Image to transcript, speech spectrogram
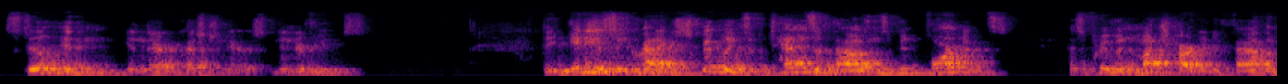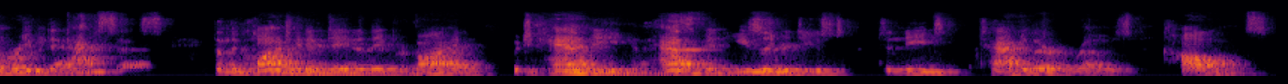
still hidden in their questionnaires and interviews. The idiosyncratic scribblings of tens of thousands of informants has proven much harder to fathom or even to access than the quantitative data they provide, which can be and has been easily reduced to neat tabular rows and columns.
